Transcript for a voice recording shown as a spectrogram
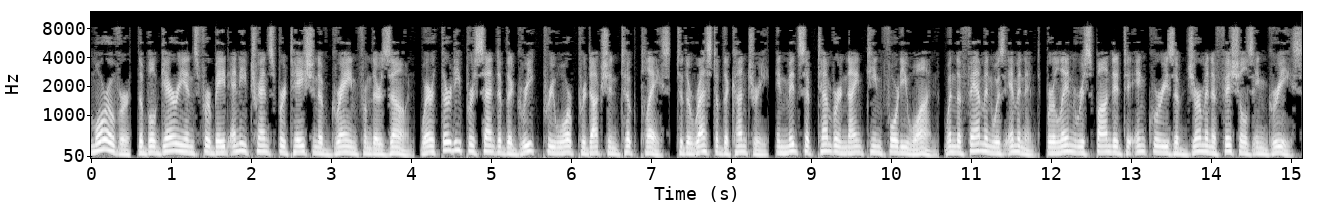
Moreover, the Bulgarians forbade any transportation of grain from their zone, where 30% of the Greek pre-war production took place, to the rest of the country. In mid-September 1941, when the famine was imminent, Berlin responded to inquiries of German officials in Greece,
